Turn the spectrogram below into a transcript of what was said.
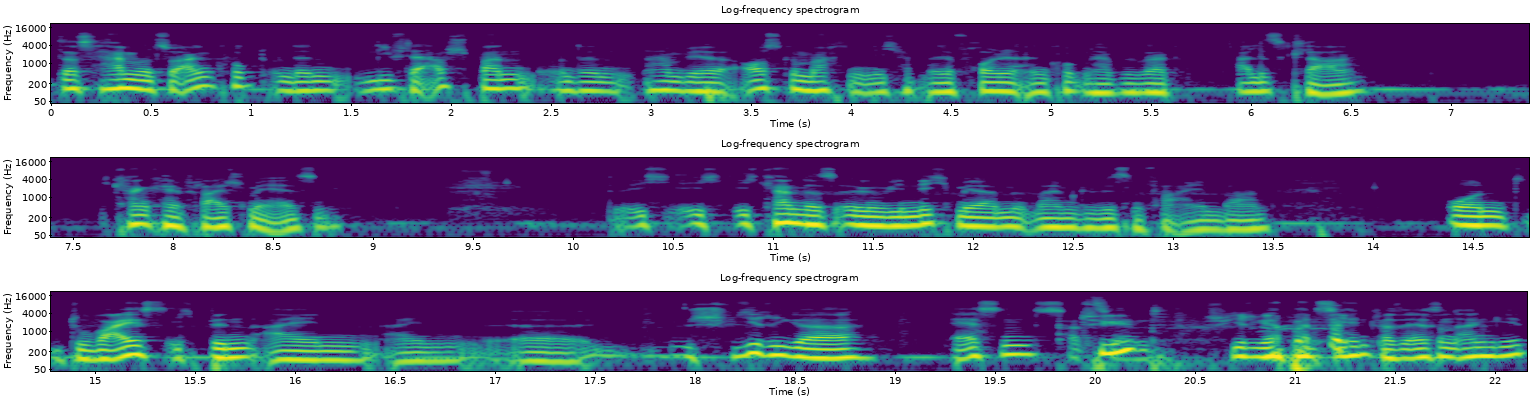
das haben wir uns so angeguckt und dann lief der Abspann und dann haben wir ausgemacht und ich habe meine Freundin angeguckt und habe gesagt, alles klar, ich kann kein Fleisch mehr essen. Ich, ich, ich kann das irgendwie nicht mehr mit meinem Gewissen vereinbaren. Und du weißt, ich bin ein, ein äh, schwieriger Essenstyp, Patient. schwieriger Patient, was Essen angeht.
